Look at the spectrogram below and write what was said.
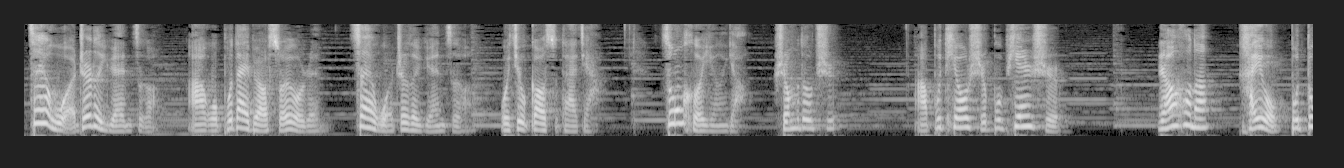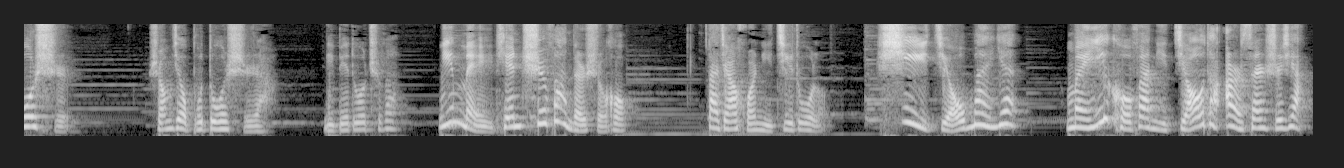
在我这儿的原则啊，我不代表所有人，在我这儿的原则，我就告诉大家。综合营养，什么都吃，啊，不挑食，不偏食。然后呢，还有不多食。什么叫不多食啊？你别多吃饭。你每天吃饭的时候，大家伙你记住了，细嚼慢咽，每一口饭你嚼它二三十下，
